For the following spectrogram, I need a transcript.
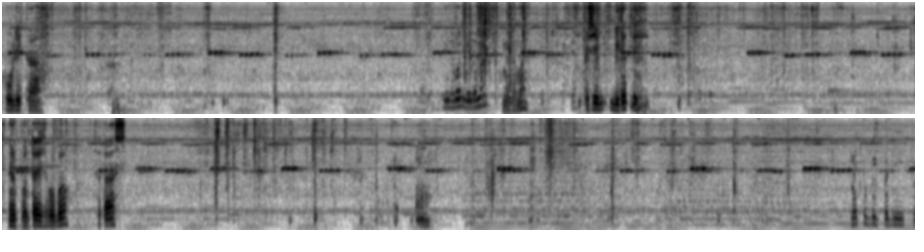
Huli ka. May laman, may laman. May laman. Kasi bigat eh. Ano, punta tayo sa babaw? Sa taas? May tubig pa dito.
